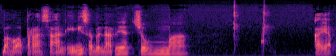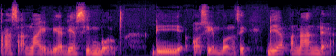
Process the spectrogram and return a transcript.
bahwa perasaan ini sebenarnya cuma kayak perasaan lain. Dia dia simbol. Di kok simbol sih? Dia penanda.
